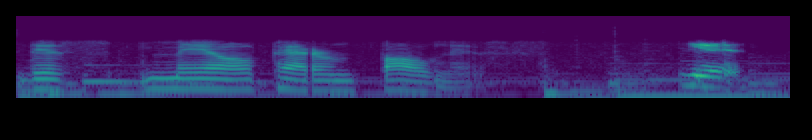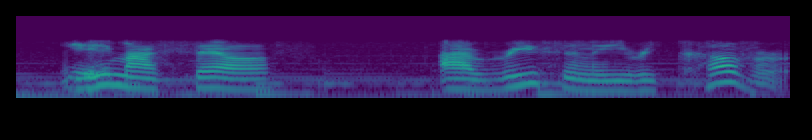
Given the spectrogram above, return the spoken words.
this male pattern baldness. Yes. me myself, I recently recovered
